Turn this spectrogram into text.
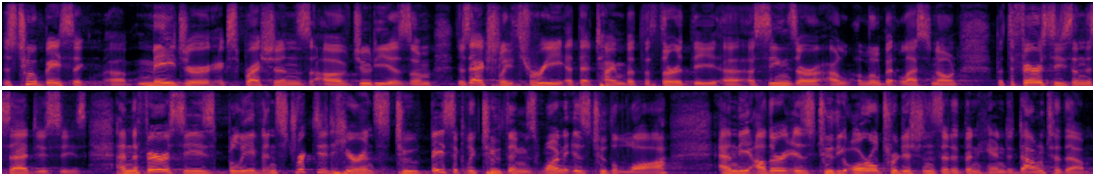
There's two basic uh, major expressions of Judaism. There's actually three at that time, but the third, the uh, Essenes, are, are, a little bit less known. But the Pharisees and the Sadducees. And the Pharisees believe in strict adherence to basically two things. One is to the law, and the other is to the oral traditions that have been handed down to them.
